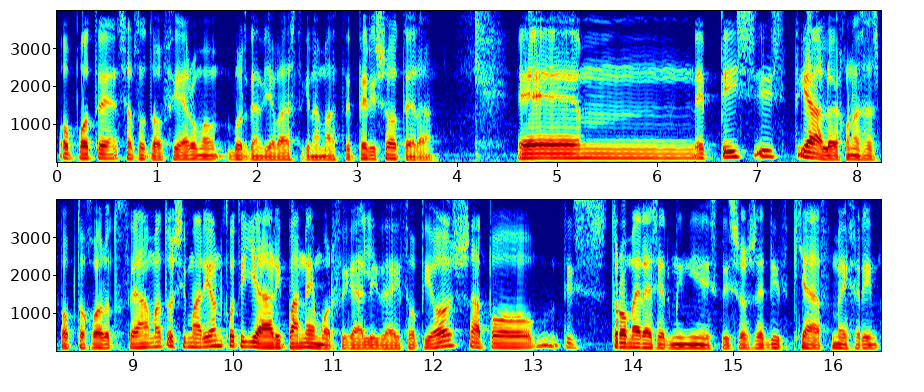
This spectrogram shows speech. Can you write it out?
Οπότε σε αυτό το αφιέρωμα μπορείτε να διαβάσετε και να μάθετε περισσότερα. Ε, επίσης, τι άλλο έχω να σας πω από το χώρο του θεάματος. Η Μαριόν Κωτιγιάρη, πανέμορφη Γαλλίδα ηθοποιός, από τις τρομερές ερμηνείες της ως Edith Piaf μέχρι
